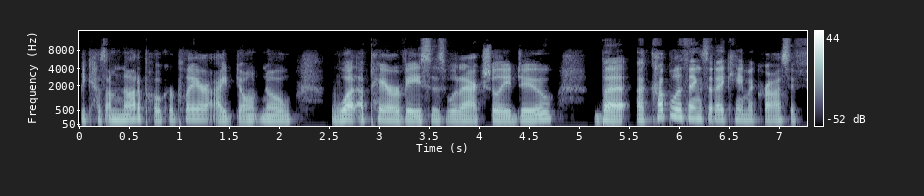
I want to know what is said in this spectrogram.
because I'm not a poker player. I don't know what a pair of aces would actually do. But a couple of things that I came across, if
